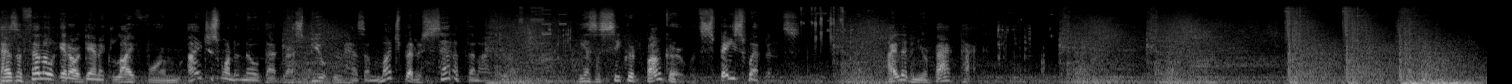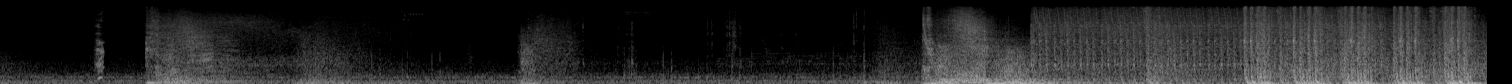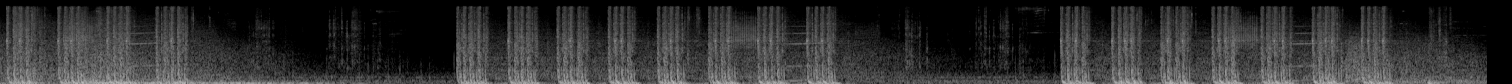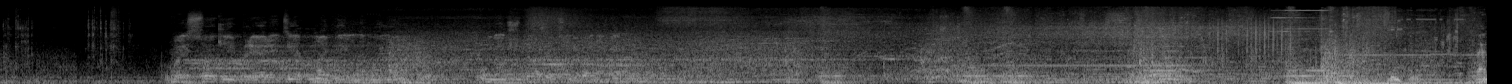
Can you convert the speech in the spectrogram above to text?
As a fellow inorganic life form, I just want to note that Rasputin has a much better setup than I do. He has a secret bunker with space weapons. I live in your backpack.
